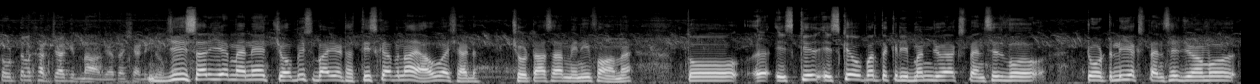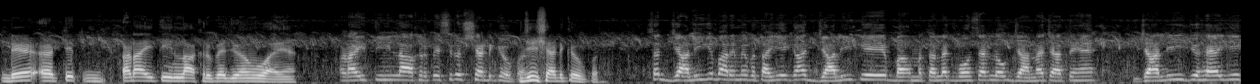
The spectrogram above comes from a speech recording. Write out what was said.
टोटल खर्चा कितना आ गया था शेड जी सर ये मैंने 24 बाई अठतीस का बनाया हुआ शेड छोटा सा मिनी फार्म है। तो इसके इसके ऊपर तकरीबन जो है एक्सपेंसेस वो टोटली एक्सपेंसेस जो हैं वो डेढ़ अढ़ाई तीन लाख रुपए जो हैं वो आए हैं। अढ़ाई तीन लाख रुपए सिर्फ़ शेड के ऊपर? जी शेड के ऊपर। सर जाली के बारे में बताइएगा। जाली के मतलब बहुत सारे लोग जानना चाहते हैं। जाली जो है ये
